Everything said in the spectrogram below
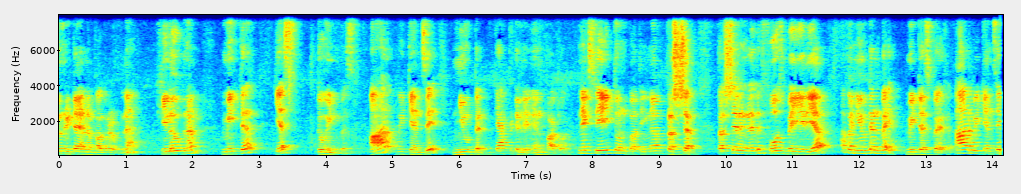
யூனிட்டா என்ன பார்க்குறோம் அப்படின்னா kilogram metre S two inverse or we can say newton capital என்னன்னு பார்க்கலாம். நெக்ஸ்ட் எயித் ஒன் பார்த்தீங்கன்னா ப்ரெஷர் ப்ரெஷருங்கிறது ஃபோர்ஸ் பை ஏரியா அப்ப newton by metre square or we can say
